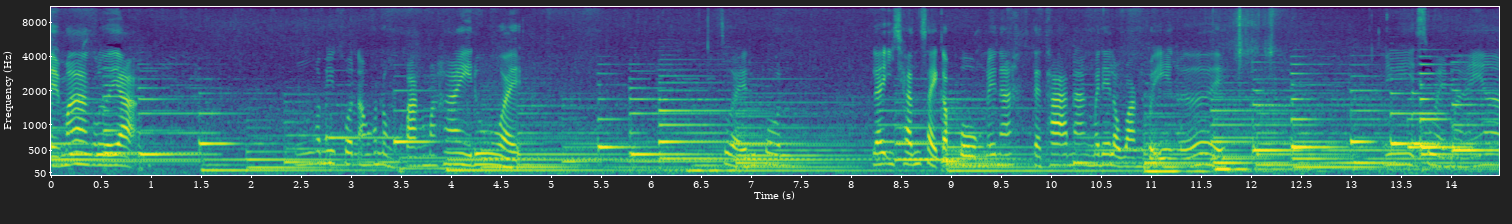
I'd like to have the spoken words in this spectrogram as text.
วยมากเลยอะอืมเขามีคนเอาขนมปังมาให้ด้วย สวยทุกคน และอีชั้นใส่กระโปรงด้วยนะ แต่ท่านั่งไม่ได้ระวังตัวเองเลยนี่สวยไหมอะ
